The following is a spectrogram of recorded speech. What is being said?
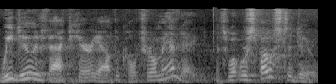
we do, in fact, carry out the cultural mandate. It's what we're supposed to do.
